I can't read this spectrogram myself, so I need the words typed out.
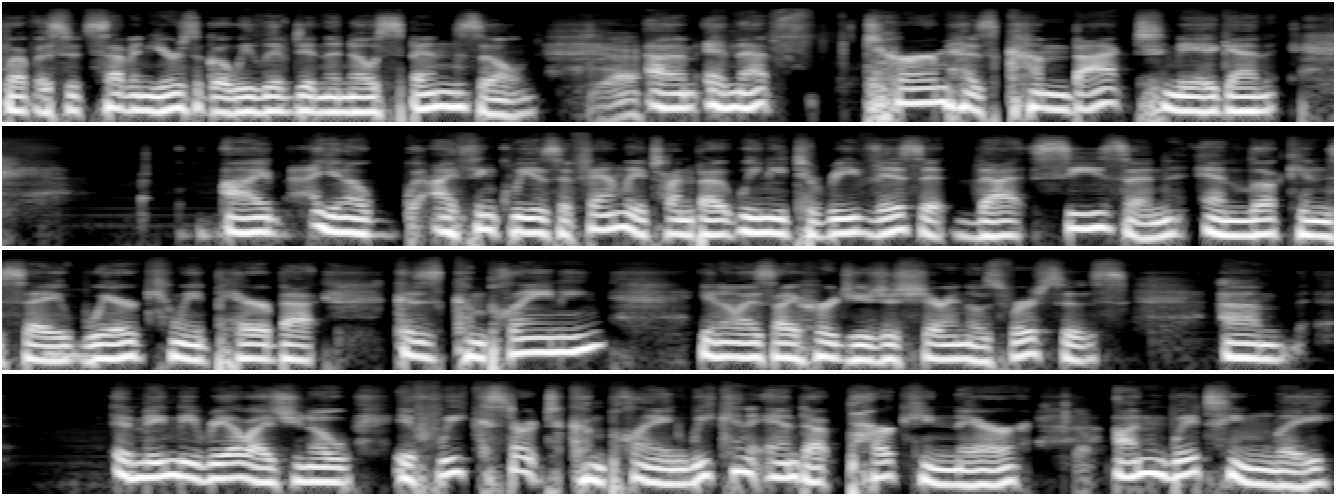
what was it, seven years ago, we lived in the no spend zone. Yeah. Um, and that f- term has come back to me again. I, you know, I think we as a family are talking about we need to revisit that season and look and say, where can we pare back? Because complaining, you know, as I heard you just sharing those verses, um, it made me realize, you know, if we start to complain, we can end up parking there unwittingly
